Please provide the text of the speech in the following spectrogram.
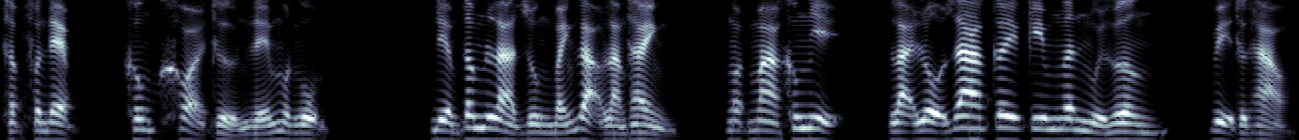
thập phân đẹp, không khỏi thử nếm một ngụm. Điểm tâm là dùng bánh gạo làm thành, ngọt mà không nhị, lại lộ ra cây kim ngân mùi hương, vị thực hảo.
